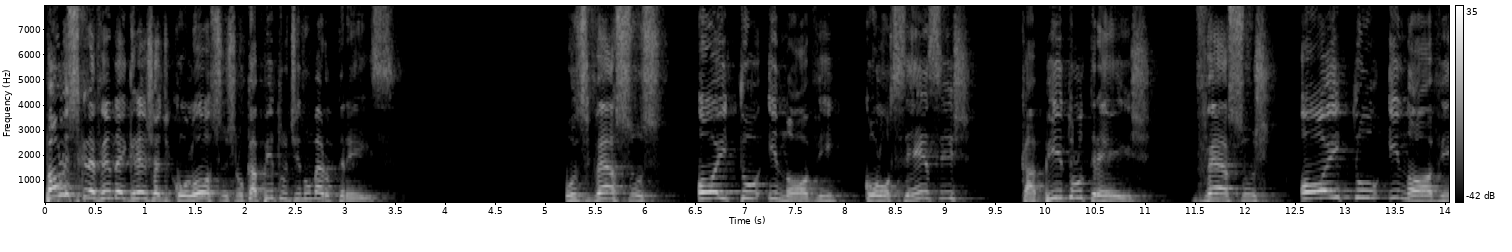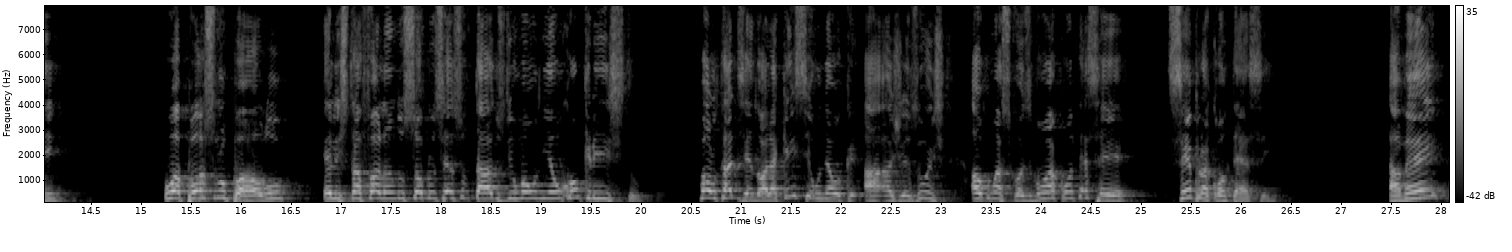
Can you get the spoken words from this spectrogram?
Paulo escrevendo à igreja de Colossos, no capítulo de número 3, os versos 8 e 9, Colossenses, capítulo 3, versos 8 e 9, o apóstolo Paulo, ele está falando sobre os resultados de uma união com Cristo. Paulo está dizendo: olha, quem se une a, Jesus, algumas coisas vão acontecer, sempre acontecem. Amém?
